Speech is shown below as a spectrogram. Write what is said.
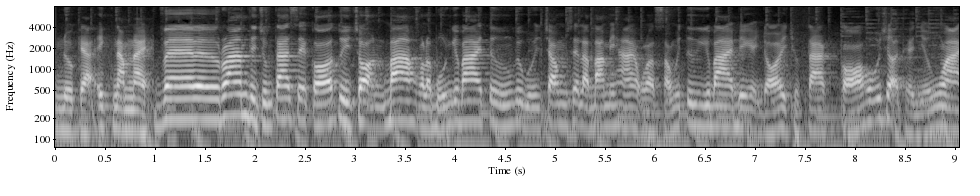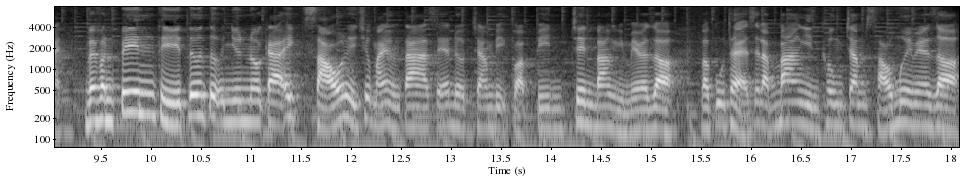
Nokia X5 này. Về RAM thì chúng ta sẽ có tùy chọn 3 hoặc là 4 GB, tương ứng với bên trong sẽ là 32 hoặc là 64 GB. Bên cạnh đó thì chúng ta có hỗ trợ thẻ nhớ ngoài. Về phần pin thì tương tự như Nokia X6 thì chiếc máy của chúng ta sẽ được trang bị quả pin trên 3000 mAh và cụ thể sẽ là 3060 mAh.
